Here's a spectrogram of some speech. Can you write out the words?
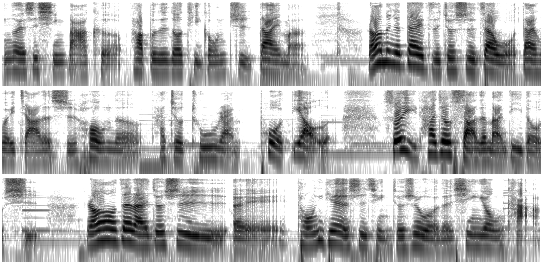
因为是星巴克，它不是都提供纸袋吗？然后那个袋子就是在我带回家的时候呢，它就突然破掉了，所以它就洒的满地都是。然后再来就是，诶，同一天的事情，就是我的信用卡，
